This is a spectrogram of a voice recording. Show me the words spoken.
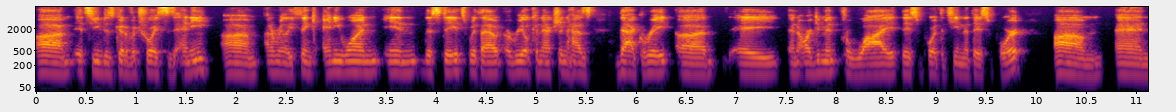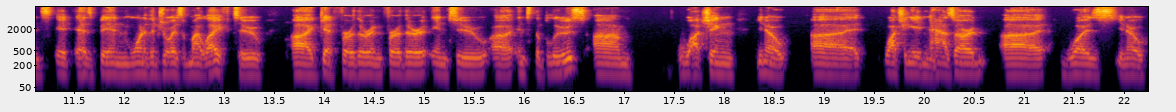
Um, it seemed as good of a choice as any. Um, I don't really think anyone in the states without a real connection has that great uh, a an argument for why they support the team that they support. Um, and it has been one of the joys of my life to uh, get further and further into uh, into the Blues. Um, watching, you know, uh, watching Eden Hazard uh, was, you know,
